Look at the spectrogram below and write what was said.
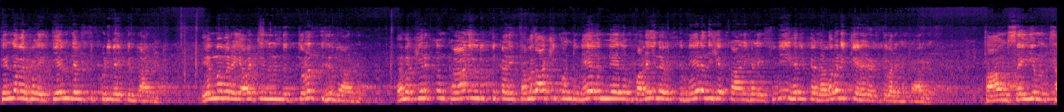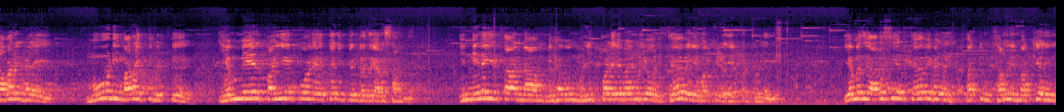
தென்னவர்களை தேர்ந்தெடுத்து குடிவைக்கின்றார்கள். எம்மவரை அவற்றிலிருந்து துரத்துகின்றார்கள். நமக்கு இருக்கும் காணி உரித்துக்களை தமதாக்கிக் கொண்டு மேலும் மேலும் படையினருக்கு மேலதிக காணிகளை சுவீகரிக்க நடவடிக்கைகள் எடுத்து வருகின்றார்கள். தாம் செய்யும் தவறுகளை மூடி மறைத்துவிட்டு எம்மேல் பழியைப் போல எத்தனிக்கின்றது அரசாங்கம். இந்நிலையில் தான் நாம் மிகவும் விழிப்படைய வேண்டிய ஒரு தேவை எமக்கு ஏற்பட்டுள்ளது. எமது அரசியல் தேவைகள் மற்றும் தமிழ் மக்களின்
